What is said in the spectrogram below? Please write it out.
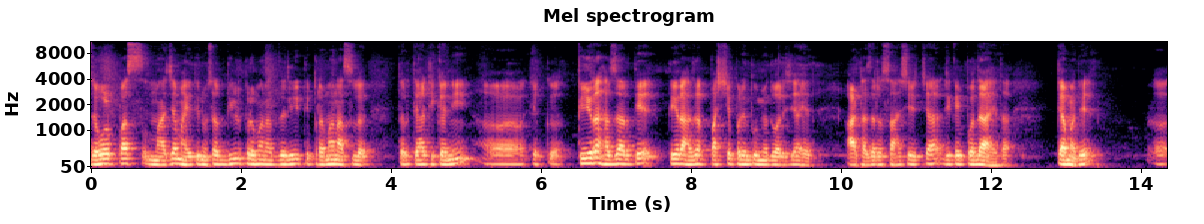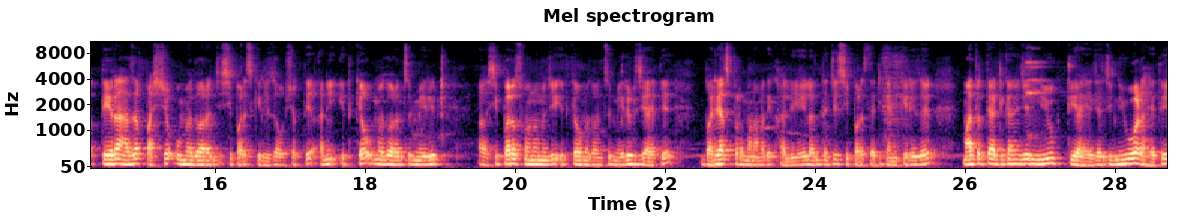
जवळपास माझ्या माहितीनुसार दीड प्रमाणात जरी ते प्रमाण असलं तर त्या ठिकाणी एक तेरा हजार ते तेरा हजार पाचशेपर्यंत उमेदवार जे आहेत आठ हजार सहाशेच्या जे काही पदं आहेत त्यामध्ये तेरा हजार पाचशे उमेदवारांची शिफारस केली जाऊ शकते आणि इतक्या उमेदवारांचं मेरिट शिफारस होणं म्हणजे इतक्या उमेदवारांचं मेरिट जे आहे ते बऱ्याच प्रमाणामध्ये खाली येईल आणि त्यांची शिफारस त्या ठिकाणी केली जाईल. मात्र त्या ठिकाणी जे नियुक्ती आहे ज्यांची निवड आहे ते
